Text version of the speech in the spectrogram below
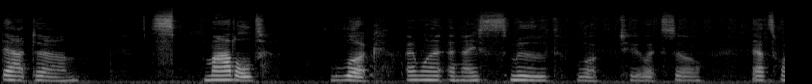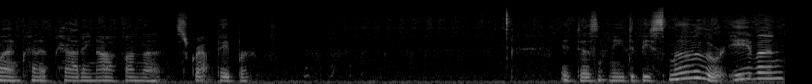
that um, mottled look. I want a nice smooth look to it, so that's why I'm kind of patting off on the scrap paper. It doesn't need to be smooth or even.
